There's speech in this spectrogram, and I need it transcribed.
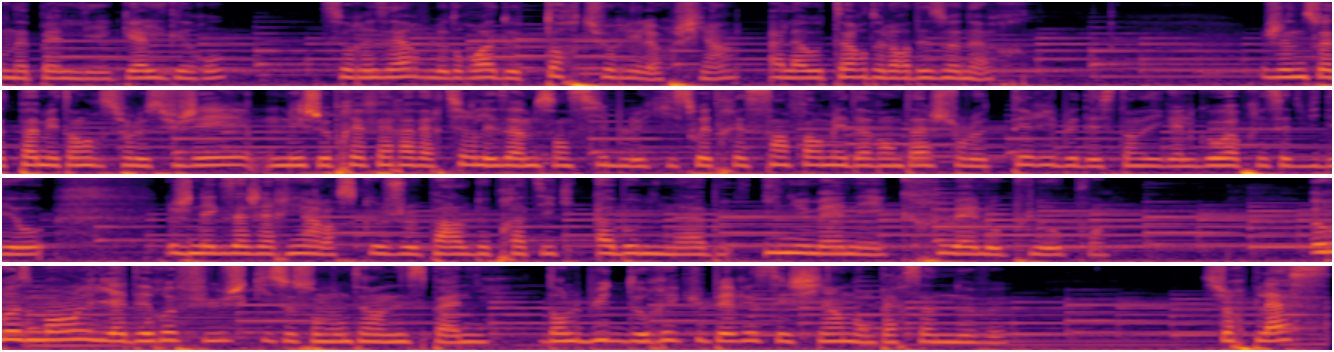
qu'on appelle les galgueros, se réservent le droit de torturer leurs chiens à la hauteur de leur déshonneur. Je ne souhaite pas m'étendre sur le sujet, mais je préfère avertir les âmes sensibles qui souhaiteraient s'informer davantage sur le terrible destin des galgos après cette vidéo. Je n'exagère rien lorsque je parle de pratiques abominables, inhumaines et cruelles au plus haut point. Heureusement, il y a des refuges qui se sont montés en Espagne, dans le but de récupérer ces chiens dont personne ne veut. Sur place,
